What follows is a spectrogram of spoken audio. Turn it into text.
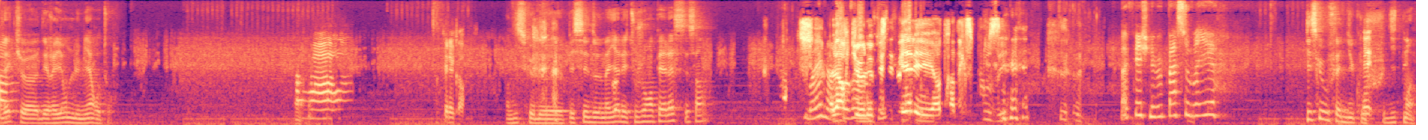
avec euh, des rayons de lumière autour. Ok, d'accord. Tandis que le PC de Mayal est toujours en PLS, c'est ça? Ouais, Alors que le PC de Mayal est en train d'exploser. Parfait, je ne veux pas s'ouvrir. Qu'est-ce que vous faites du coup? Mais- Dites-moi.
